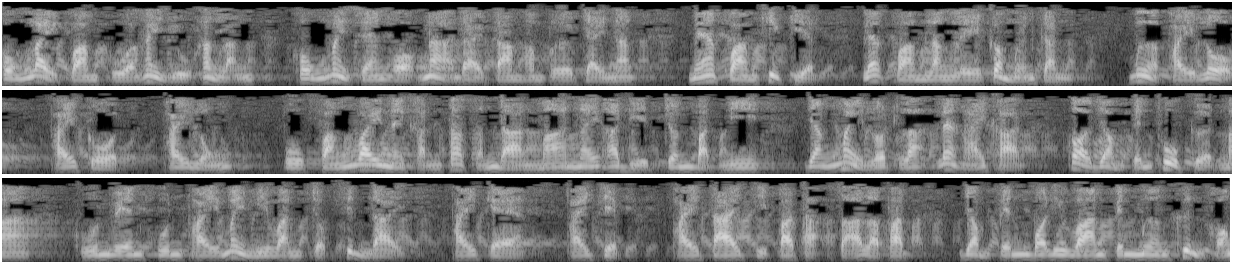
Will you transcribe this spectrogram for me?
คงไล่ความกลัวให้อยู่ข้างหลัง คงไม่แสงออกหน้าได้ตามอำเภอใจนัก แม้ความขี้เกียจและความลังเลก็เหมือนกัน เมื่อภัยโลภภัยโกรธภัยหลงปลูกฝังไว้ในขันธสันดานมาในอดีตจนบัดนี้ ยังไม่ลดละและหายขาด ก็ย่อมเป็นผู้เกิดมา คูณเวรคูณภัยไม่มีวันจบสิ้นได้ภัยแก่ภัยเจ็บภัยตายจิปาถะสารพัดย่อมเป็นบริวารเป็นเมืองขึ้นของ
